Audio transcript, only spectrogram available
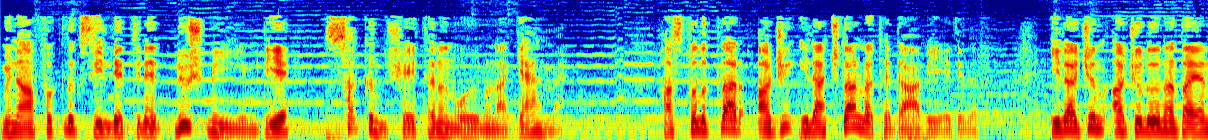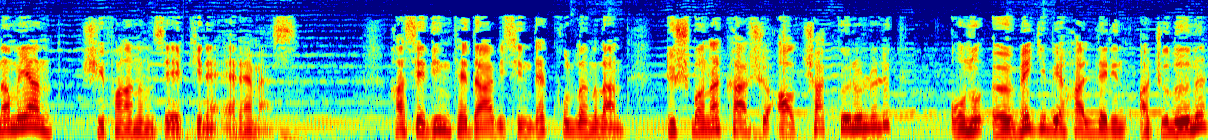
münafıklık zilletine düşmeyeyim diye sakın şeytanın oyununa gelme. Hastalıklar acı ilaçlarla tedavi edilir. İlacın acılığına dayanamayan şifanın zevkine eremez. Hasedin tedavisinde kullanılan düşmana karşı alçak gönüllülük, onu övme gibi hallerin acılığını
